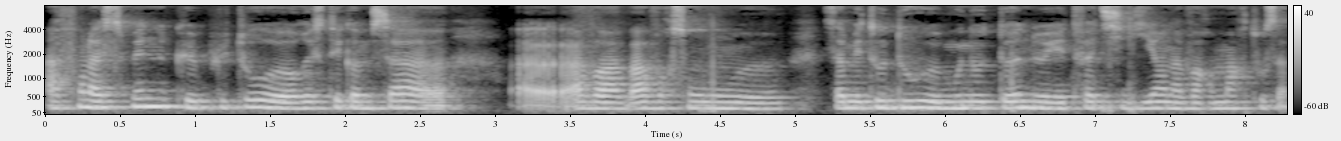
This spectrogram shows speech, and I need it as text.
à fond la semaine que plutôt rester comme ça avoir, avoir son, euh, sa méthode monotone et être fatigué, en avoir marre, tout ça.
